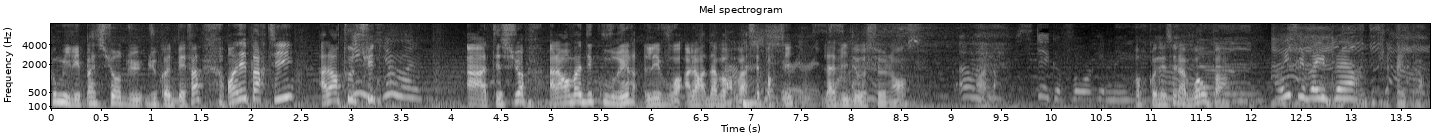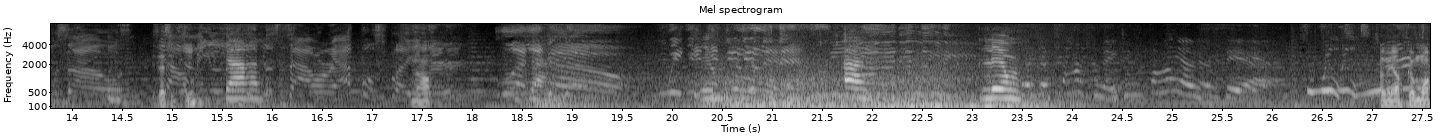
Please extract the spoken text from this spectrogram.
il est pas sûr du, du code BF1. On est parti. Alors tout de suite. Ah, t'es sûr Alors on va découvrir les voix. Alors d'abord, voilà, c'est parti. La vidéo se lance. Oh, Voilà. Vous reconnaissez la voix ou pas? Ah oui, c'est pas eu peur. Et ça c'est qui? Car. Non. Az. Léon. Ils sont meilleurs que moi.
